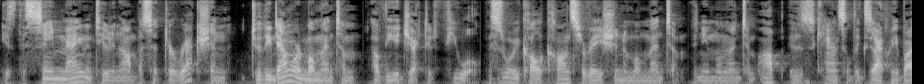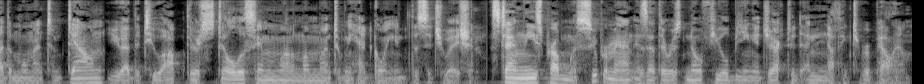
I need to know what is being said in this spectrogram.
is the same magnitude in opposite direction to the downward momentum of the ejected fuel. This is what we call conservation of momentum. The new momentum up is cancelled exactly by the momentum down. You add the two up, there's still the same amount of momentum we had going into the situation. Stan Lee's problem with Superman is that there was no fuel being ejected and nothing to propel him.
